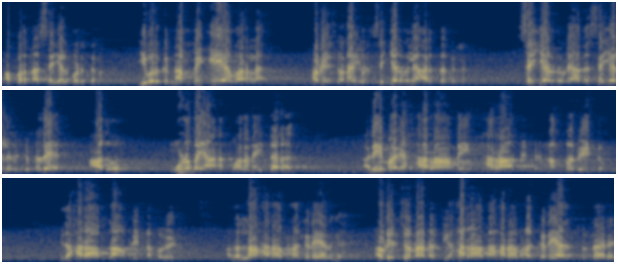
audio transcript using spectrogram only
அப்புறம் தான் செயல்படுத்தணும். இவருக்கு நம்பிக்கையே வரல. அப்படின்னு சொன்னா இவர் செய்யறதுலயும் அர்த்தம் இல்லை. செய்யறதுடைய அந்த செயல் இருக்கின்றதே அதுவும் முழுமையான பலனை தராது. அதே மாதிரி ஹராமை ஹராம் என்று நம்ப வேண்டும். இது ஹராம் தான் அப்படின்னு நம்ப வேண்டும். அதெல்லாம் ஹராம்லாம் கிடையாதுங்க. அப்படின்னு சொன்னாரு ஹராம ஹராம்லாம் கிடையாதுன்னு சொன்னாரு.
